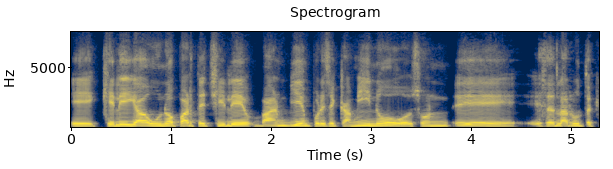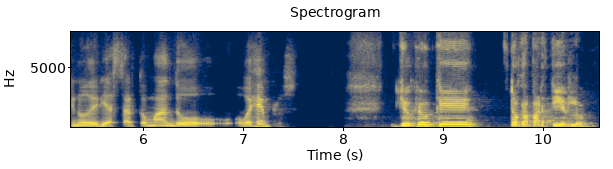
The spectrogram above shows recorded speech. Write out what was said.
eh, que le diga a uno, aparte de Chile, van bien por ese camino o son, eh, esa es la ruta que uno debería estar tomando o, ejemplos? Yo creo que toca partirlo.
